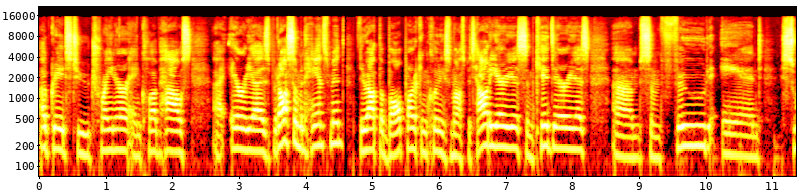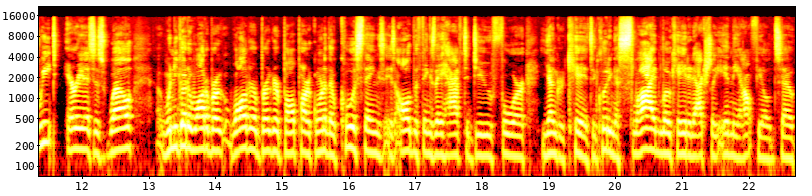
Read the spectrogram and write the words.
upgrades to trainer and clubhouse uh, areas, but also some enhancements throughout the ballpark, including some hospitality areas, some kids areas, um, some food and suite areas as well when you go to Whataburger, Whataburger Ballpark, one of the coolest things is all the things they have to do for younger kids, including a slide located actually in the outfield. So,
